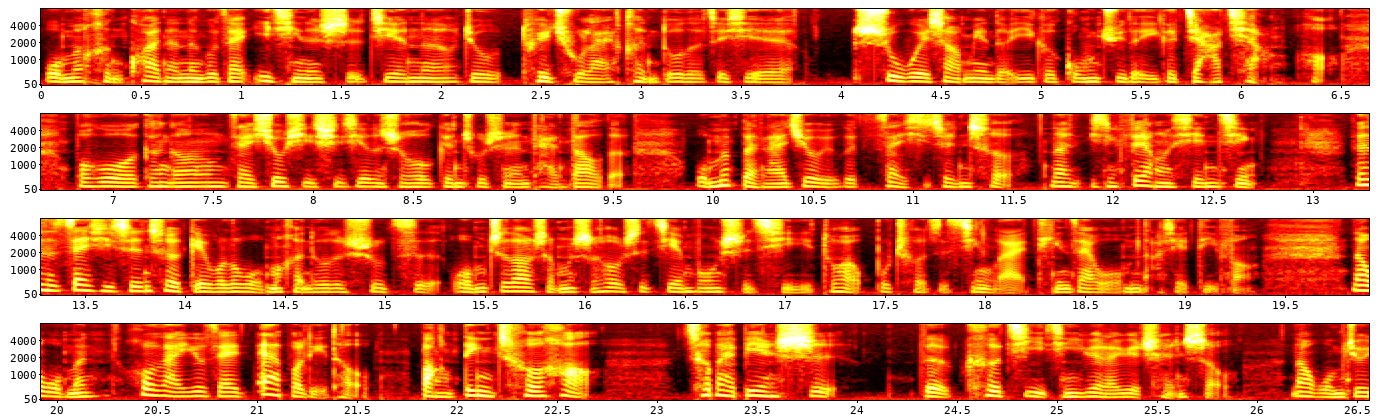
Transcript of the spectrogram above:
我们很快的能够在疫情的时间呢，就推出来很多的这些。数位上面的一个工具的一个加强，好，包括刚刚在休息时间的时候跟主持人谈到的，我们本来就有一个在席侦测，那已经非常先进，但是在席侦测给我了我们很多的数字，我们知道什么时候是尖峰时期，多少部车子进来停在我们哪些地方，那我们后来又在 App 里头绑定车号、车牌辨识的科技已经越来越成熟。那我们就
